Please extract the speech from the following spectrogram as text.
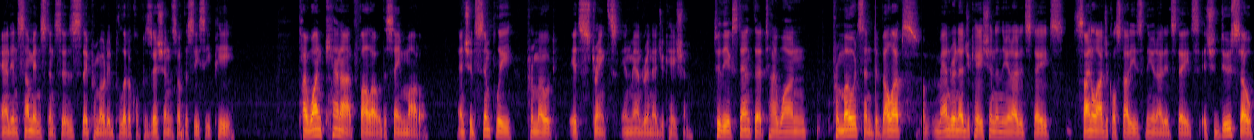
And in some instances, they promoted political positions of the CCP. Taiwan cannot follow the same model and should simply promote its strengths in Mandarin education to the extent that Taiwan promotes and develops um, Mandarin education in the United States, sinological studies in the United States, it should do so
